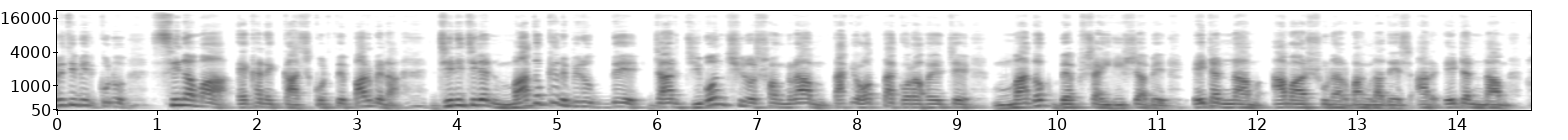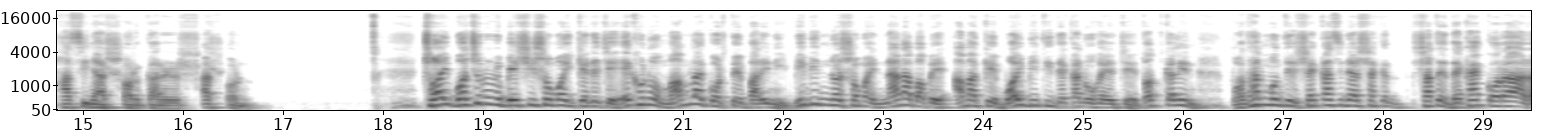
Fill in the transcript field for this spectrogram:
পৃথিবীর কোনো সিনেমা এখানে কাজ করতে পারবে না। যিনি ছিলেন মাদকের বিরুদ্ধে, যার জীবন ছিল সংগ্রাম, তাকে হত্যা করা হয়েছে মাদক ব্যবসায়ী হিসাবে। এটার নাম আমার সোনার বাংলাদেশ, আর এটার নাম হাসিনা সরকারের শাসন। ছয় বছরের বেশি সময় কেটেছে, এখনও মামলা করতে পারিনি। বিভিন্ন সময় নানাভাবে আমাকে ভয়ভীতি দেখানো হয়েছে। তৎকালীন প্রধানমন্ত্রী শেখ হাসিনার সাথে দেখা করার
